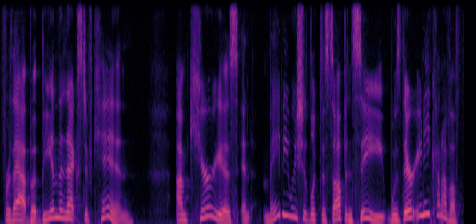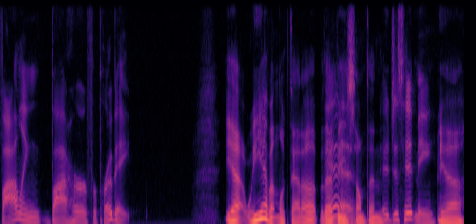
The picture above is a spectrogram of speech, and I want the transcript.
for that. But being the next of kin, I'm curious, and maybe we should look this up and see was there any kind of a filing by her for probate? Yeah, we haven't looked that up. but That'd Yeah, be something. It just hit me. yeah.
